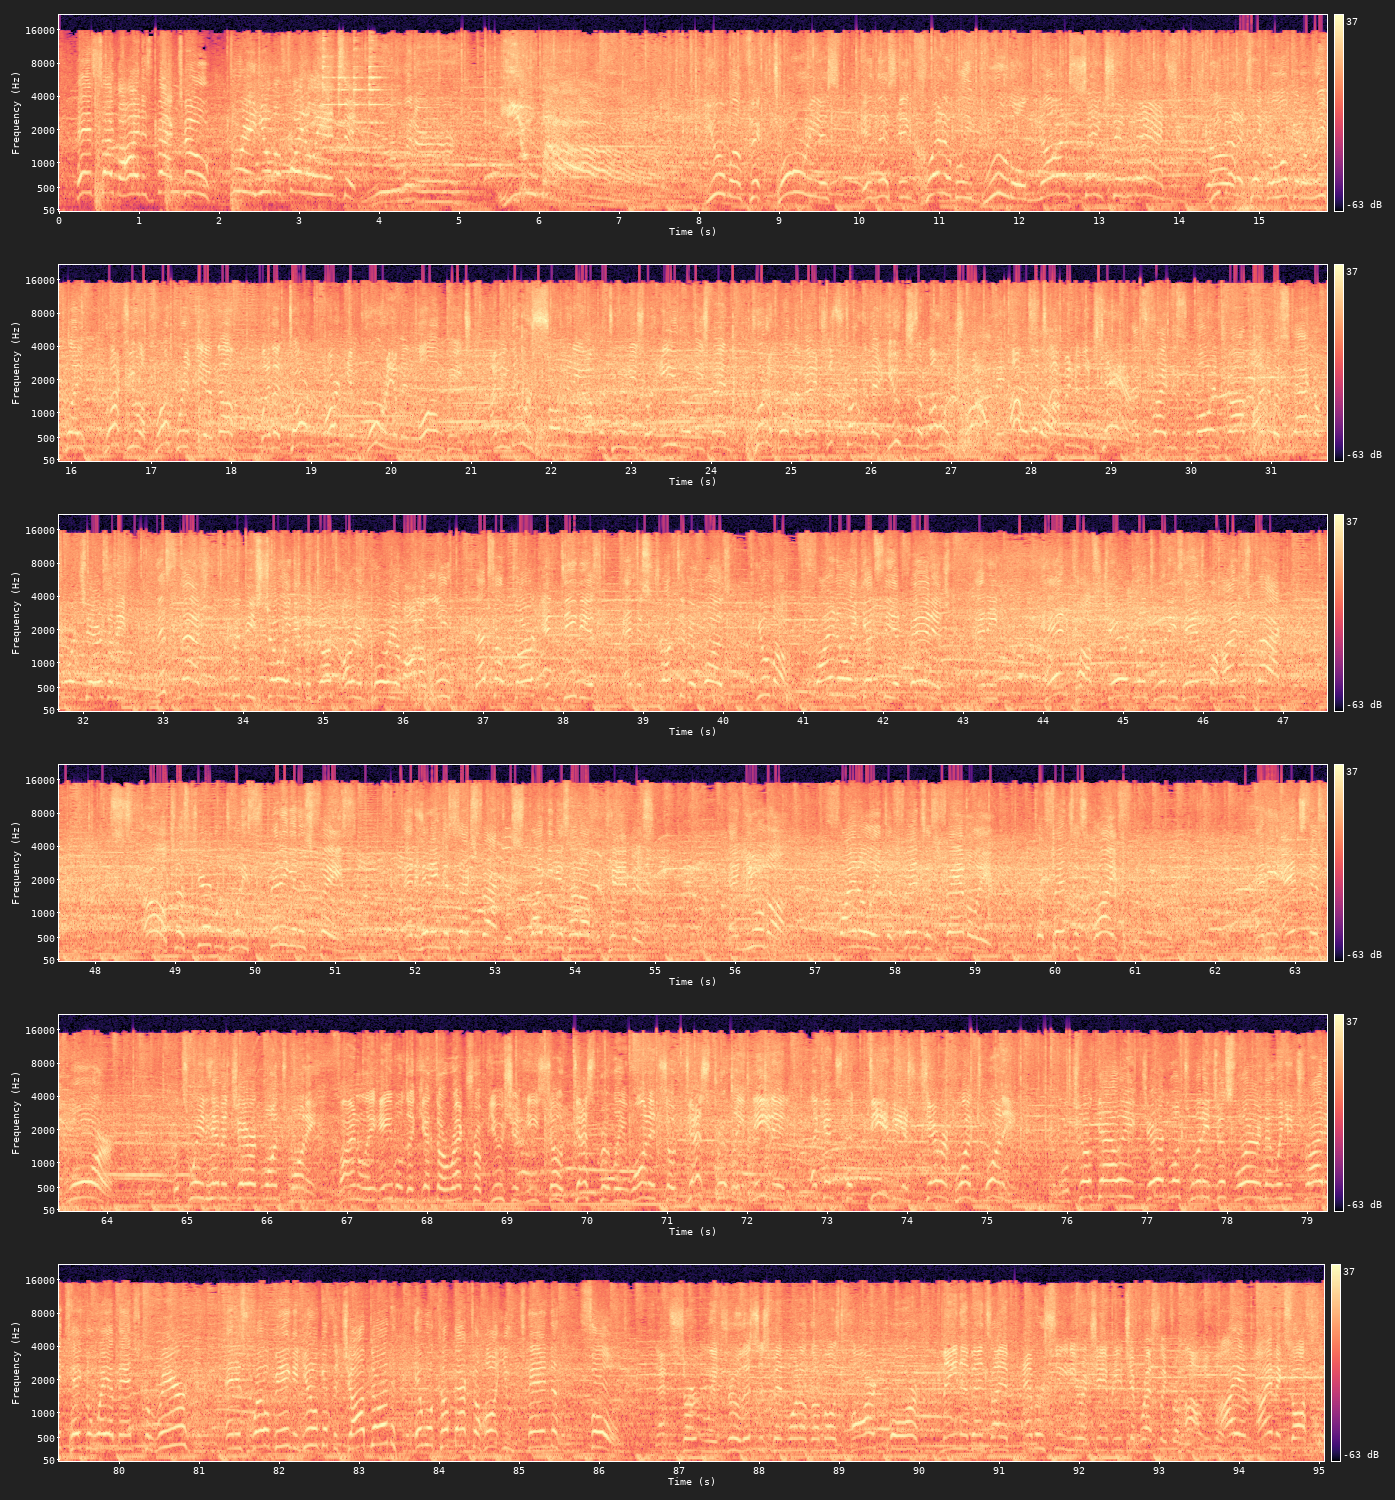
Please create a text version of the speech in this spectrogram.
Tied behind his back. Two, three. Yuma finally ends it. Your winner, Yuma! Yuma victorious in this incredibly brutal, non-sanctioned match. We gotta take a look at a replay brought to you appropriately enough by the Dark Art Emporium in Long Beach. I mean, there were so many opportunities where either of these men could have won the match. Let's start with that huge Samoan drop mean, off the top into the chair. That's right, the Samoan drop onto a stack of four chairs. I mean, this match could be showing at the Dark Art Emporium on a loop. That's how dark and devious and destructive it was. Yuma finally gets the advantage, and he handcuffs Jarek 120's hands behind his back. Oh, just Jarek 120 spitting in his face and hitting the Sex Factor, spiking his head off the canvas. And Yuma finally defends his family, defends his life, and he ends this war between him and Jarek 120. Finally able to get the retribution he so desperately wanted, so desperately needed against the devious Jarek 120. Well, Joe Galli, Jarek 120 just learned that when you try to take away a man's career and his well-being and you don't get the job done, it will come back to haunt you tenfold. That's certainly true. This has been one of the most hardcore main events I have ever seen here at Championship Wrestling from Hollywood. I am I am exhausted.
